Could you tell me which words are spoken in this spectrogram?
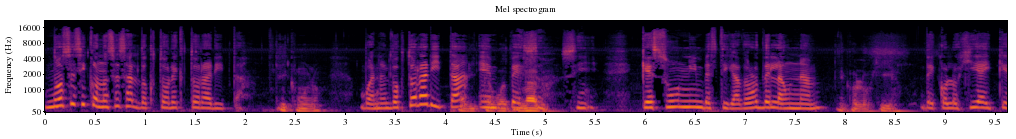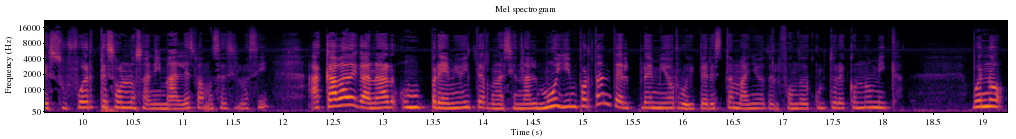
No sé si conoces al doctor Héctor Arita. Sí, cómo no. Bueno, el doctor Arita, empezó, sí, que es un investigador de la UNAM. De ecología. De ecología y que su fuerte son los animales, vamos a decirlo así. Acaba de ganar un premio internacional muy importante, el premio Rui Pérez Tamaño del Fondo de Cultura Económica. Bueno,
